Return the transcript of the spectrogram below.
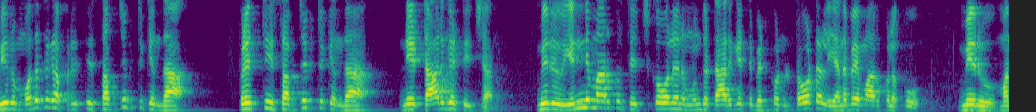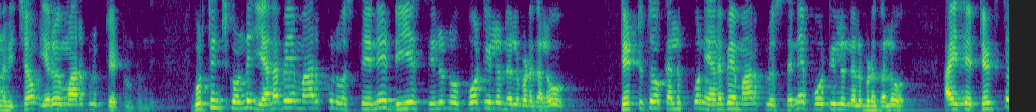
మీరు మొదటగా ప్రతి సబ్జెక్టు కింద ప్రతి సబ్జెక్టు కింద నేను టార్గెట్ ఇచ్చాను. మీరు ఎన్ని మార్కులు తెచ్చుకోవాలని ముందు టార్గెట్ పెట్టుకుని టోటల్ ఎనభై మార్కులకు మీరు మనం ఇచ్చాం. ఇరవై మార్కులకు టెట్ ఉంటుంది. గుర్తుంచుకోండి ఎనభై మార్కులు వస్తేనే డిఎస్సీలు నువ్వు పోటీలో నిలబడగలవు. టెట్తో కలుపుకొని ఎనభై మార్కులు వస్తేనే పోటీలో నిలబడగలవు. అయితే టెట్తో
